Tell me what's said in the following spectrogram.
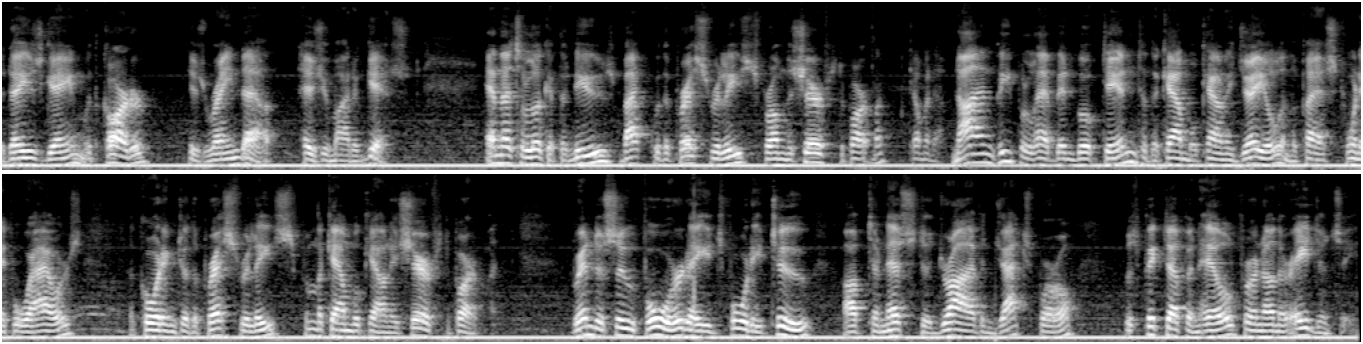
Today's game with Carter is rained out, as you might have guessed. And that's a look at the news. Back with a press release from the Sheriff's Department coming up. Nine people have been booked in to the Campbell County Jail in the past 24 hours, according to the press release from the Campbell County Sheriff's Department. Brenda Sue Ford, age 42, of Tenesta Drive in Jacksboro, was picked up and held for another agency.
